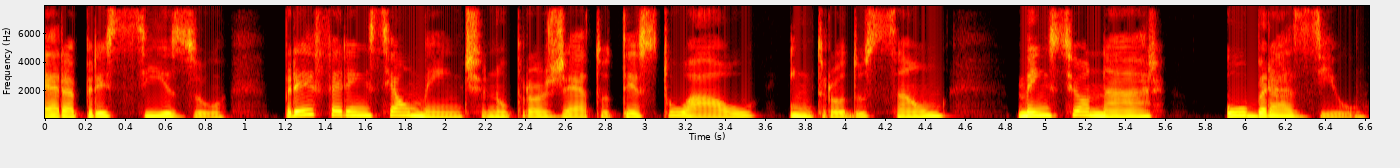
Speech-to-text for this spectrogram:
Era preciso, preferencialmente no projeto textual, introdução, mencionar o Brasil.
